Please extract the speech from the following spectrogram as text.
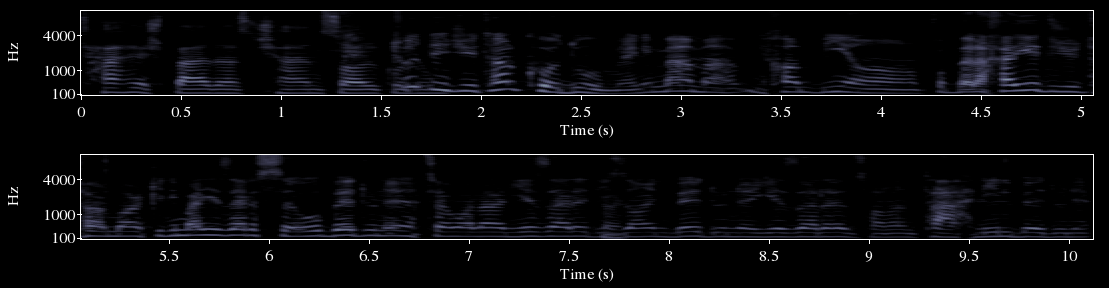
تهش بعد از چند سال تو کدوم؟ دیجیتال کدوم؟ یعنی من من می‌خوام بیام. خب بالاخره یه دیجیتال مارکتینگ باید یه ذره سئو بدونه احتمالاً یه ذره دیزاین بدونه یه ذره مثلا تحلیل بدونه.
